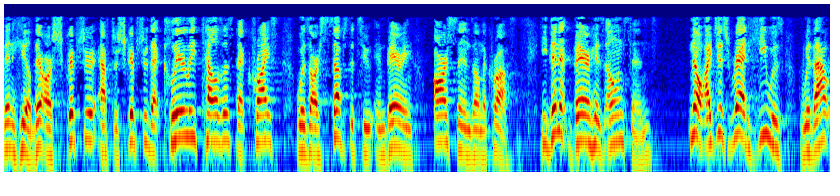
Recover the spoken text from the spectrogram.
been healed. There are scripture after scripture that clearly tells us that Christ was our substitute in bearing our sins on the cross. He didn't bear his own sins. No, I just read he was without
